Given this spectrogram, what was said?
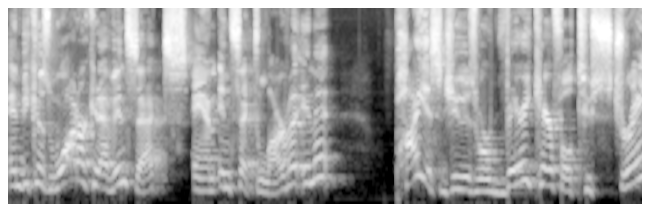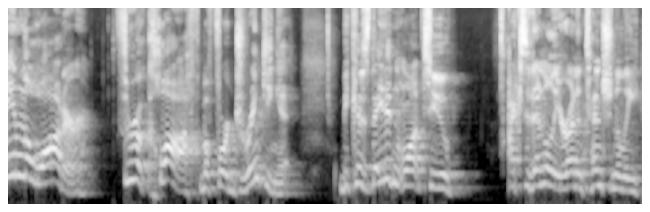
And because water could have insects and insect larvae in it, pious Jews were very careful to strain the water through a cloth before drinking it because they didn't want to accidentally or unintentionally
